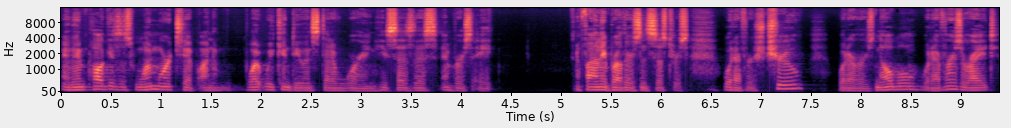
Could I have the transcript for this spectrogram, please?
And then Paul gives us one more tip on what we can do instead of worrying. He says this in verse 8. And finally, brothers and sisters, whatever is true, whatever is noble, whatever is right,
